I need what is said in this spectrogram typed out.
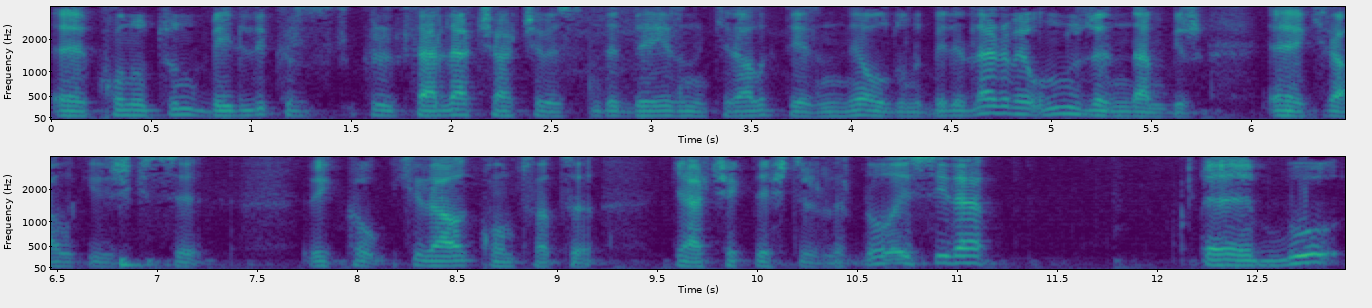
e, konutun belli kriterler çerçevesinde değerinin, kiralık değerinin ne olduğunu belirler ve onun üzerinden bir e, kiralık ilişkisi ve kiralık kontratı gerçekleştirilir. Dolayısıyla e, bu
